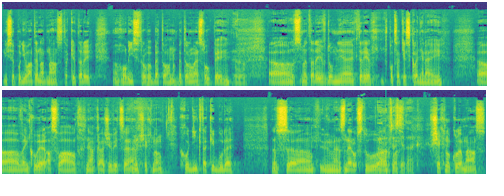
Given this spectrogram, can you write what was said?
Když se podíváte nad nás, tak je tady holý strop beton, betonové sloupy. Ano. Eh, jsme tady v domě, který je v podstatě podstatě skleněný. Venku je asfalt, nějaká živice, všechno. Chodník taky bude z, z nerostů. Ano, přesně tak. Všechno kolem nás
